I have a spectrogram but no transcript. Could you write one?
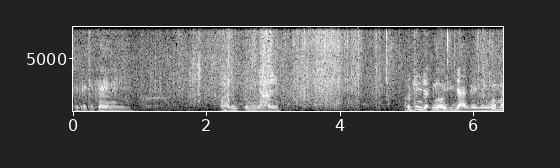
cái cái cái cây này phải cái, cái nhà vậy cái vàng kìa nhiều quá mà.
